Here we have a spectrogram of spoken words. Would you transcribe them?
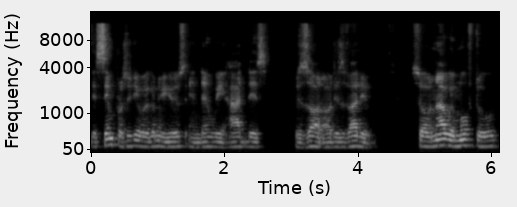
the same procedure we're going to use, and then we had this result or this value. So now we move to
